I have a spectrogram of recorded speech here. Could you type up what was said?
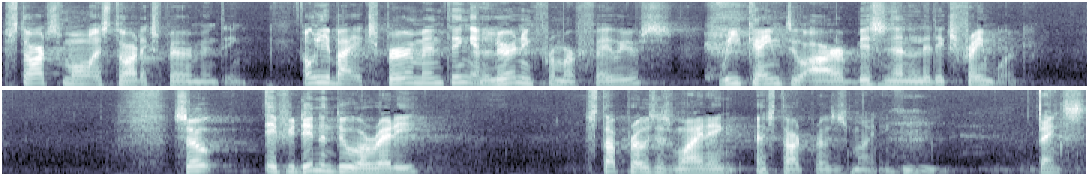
start small and start experimenting. Only by experimenting and learning from our failures, we came to our business analytics framework. So, if you didn't do already, stop process mining and start process mining. Mm -hmm. Thanks.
